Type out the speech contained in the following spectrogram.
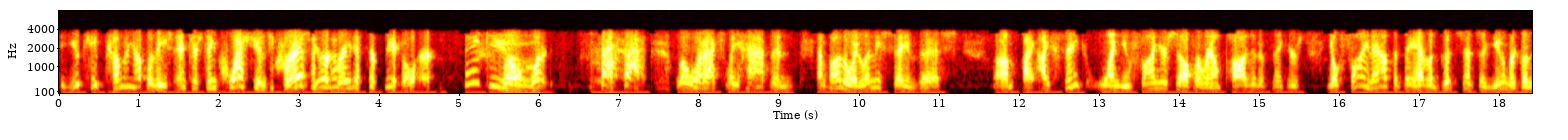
you keep coming up with these interesting questions, Chris. You're a great interviewer. Thank you. Well, what? well, what actually happened? And by the way, let me say this: um, I, I think when you find yourself around positive thinkers, you'll find out that they have a good sense of humor because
